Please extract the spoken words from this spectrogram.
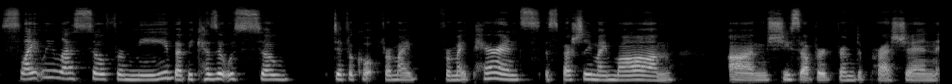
Slightly less so for me but because it was so difficult for my for my parents especially my mom um she suffered from depression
